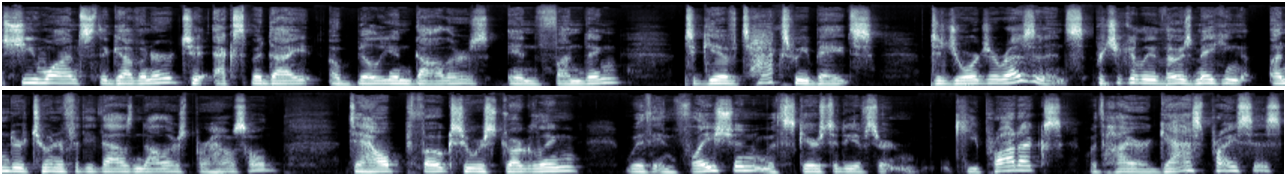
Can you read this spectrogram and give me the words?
She wants the governor to expedite a billion dollars in funding to give tax rebates to Georgia residents, particularly those making under $250,000 per household, to help folks who are struggling with inflation, with scarcity of certain key products, with higher gas prices.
